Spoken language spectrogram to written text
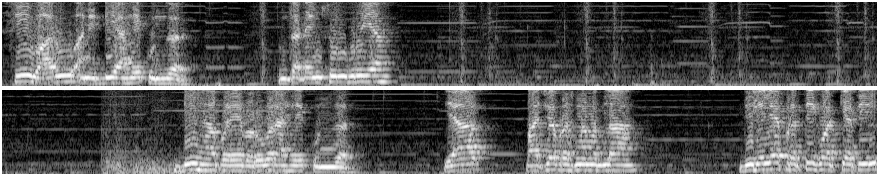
सी वारू आणि डी आहे कुंजर. तुमचा टाइम सुरू करूया. डी हा पर्याय बरोबर आहे कुंजर. या पाचव्या प्रश्नामधला दिलेल्या प्रत्येक वाक्यातील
